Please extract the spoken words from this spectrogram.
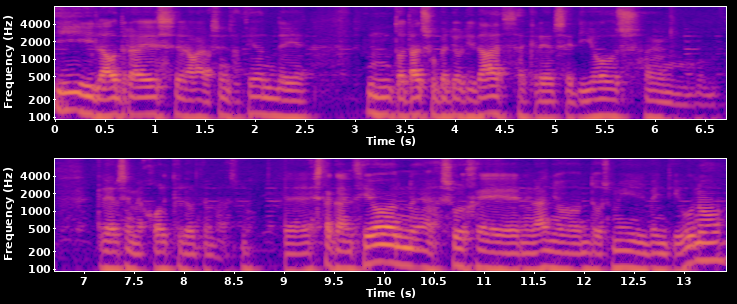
y la otra es la sensación de total superioridad, creerse Dios, em, creerse mejor que los demás. Eh, esta canción eh, surge en el año 2021,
